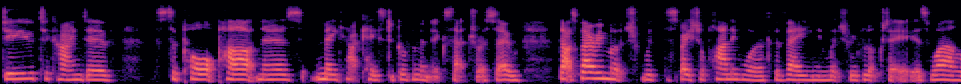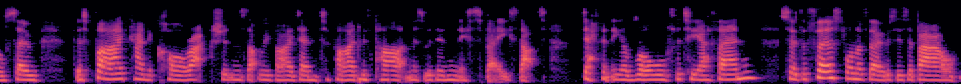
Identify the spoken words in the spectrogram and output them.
do to kind of support partners, make that case to government, etc. So that's very much with the spatial planning work, the vein in which we've looked at it as well. So there's five kind of core actions that we've identified with partners within this space. That's definitely a role for TFN. So the first one of those is about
